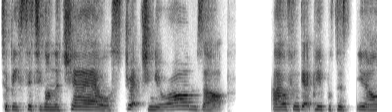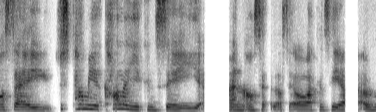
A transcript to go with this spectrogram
to be sitting on the chair or stretching your arms up I often get people to, you know, I'll say, just tell me a color you can see. And I'll say, I'll say, oh, I can see a, a,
